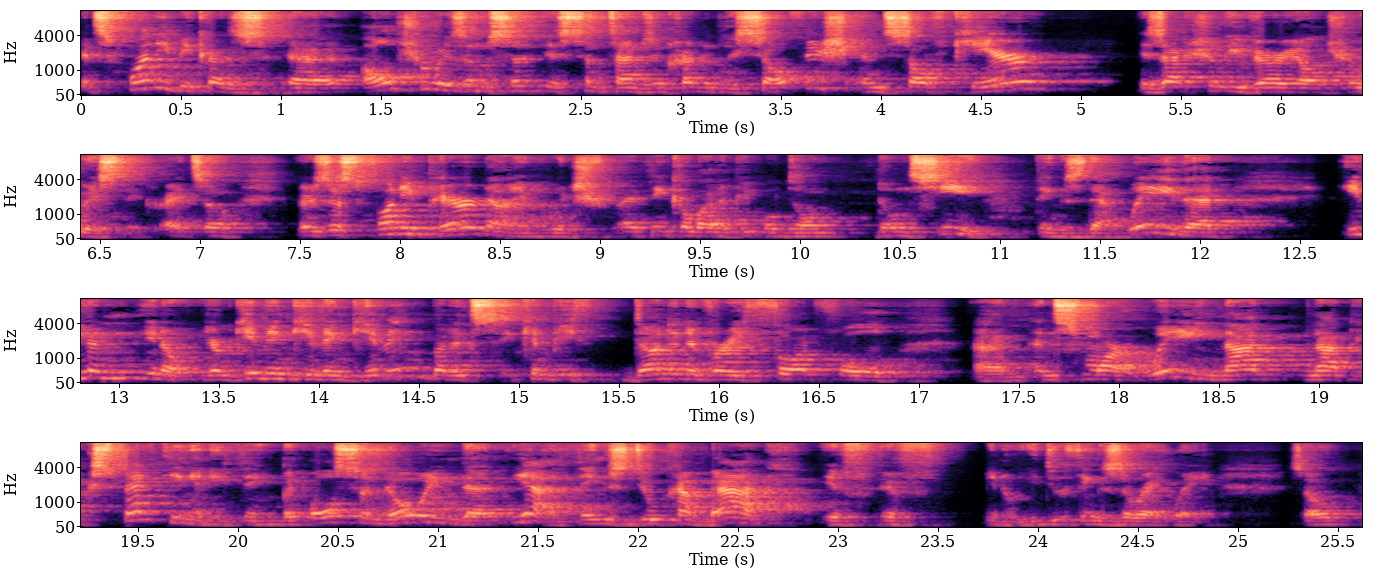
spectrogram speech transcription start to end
it's funny because uh, altruism is sometimes incredibly selfish, and self care is actually very altruistic, right? So there's this funny paradigm which I think a lot of people don't don't see things that way. That even you know you're giving giving giving but it's it can be done in a very thoughtful um, and smart way not not expecting anything but also knowing that yeah things do come back if if you know you do things the right way. So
